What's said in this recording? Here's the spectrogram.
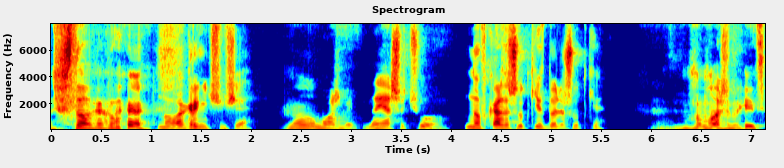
Что, какое? Ну, ограничивающее. Ну, может быть. Да я шучу. Но в каждой шутке есть доля шутки. Ну, Может быть.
